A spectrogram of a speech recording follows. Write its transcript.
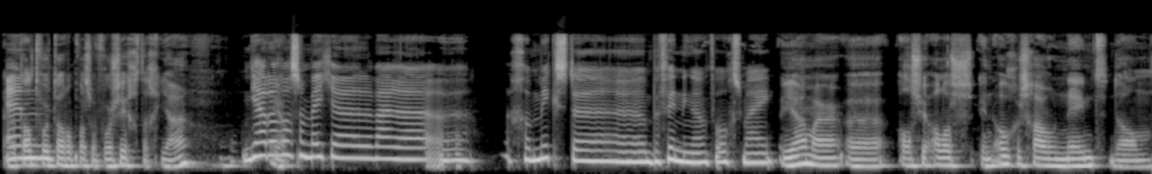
En het En- antwoord daarop was een voorzichtig ja. ja, dat Ja. was een beetje, er waren eh, gemixte eh, bevindingen volgens mij. Ja, maar eh, als je alles in ogenschouw neemt, dan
